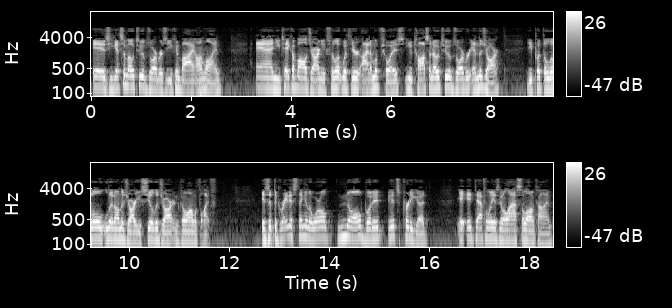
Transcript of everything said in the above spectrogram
is you get some O2 absorbers that you can buy online and you take a ball jar and you fill it with your item of choice. You toss an O2 absorber in the jar. You put the little lid on the jar, you seal the jar, and go on with life. Is it the greatest thing in the world? No, but it, it's pretty good. It, it definitely is going to last a long time.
